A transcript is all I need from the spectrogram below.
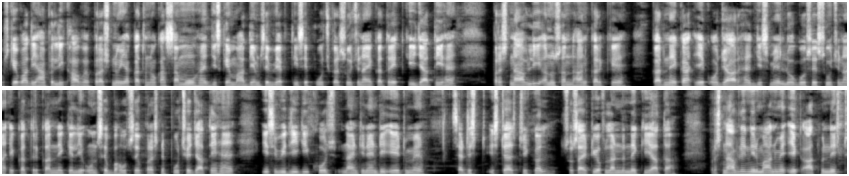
उसके बाद यहाँ पे लिखा हुआ प्रश्नों या कथनों का समूह है जिसके माध्यम से व्यक्ति से पूछकर सूचना एकत्रित की जाती है। प्रश्नावली अनुसंधान करके करने का एक औज़ार है, जिसमें लोगों से सूचना एकत्र करने के लिए उनसे बहुत से प्रश्न पूछे जाते हैं। इस विधि की खोज 1998 में स्टैटिस्टिकल सोसाइटी ऑफ़ लंदन ने किया था। प्रश्नावली निर्माण में एक आत्मनिष्ठ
